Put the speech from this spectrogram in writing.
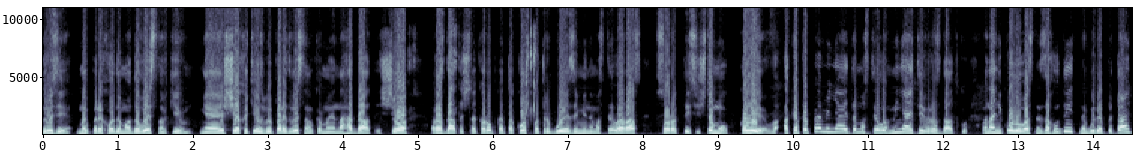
Друзі, ми переходимо до висновків. Е, Ще хотілося б перед висновками нагадати, що роздаточна коробка також потребує заміни мастила раз в 40 тисяч. Тому, коли в АКПП міняєте мастило, міняйте і в роздатку. Вона ніколи у вас не загудить, не буде питань,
